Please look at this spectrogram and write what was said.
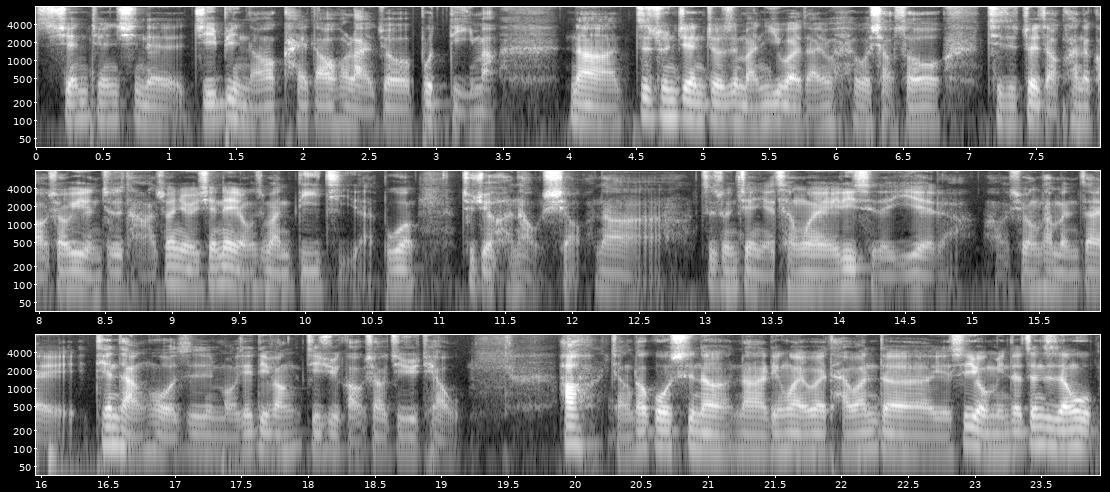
先天性的疾病，然后开刀后来就不敌嘛。那志村健就是蛮意外的，因为我小时候其实最早看的搞笑艺人就是他，虽然有一些内容是蛮低级的，不过就觉得很好笑。那志村健也成为历史的一页了。好，希望他们在天堂或者是某些地方继续搞笑，继续跳舞。好，讲到过世呢，那另外一位台湾的也是有名的政治人物，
